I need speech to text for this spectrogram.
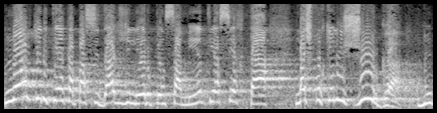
Não que ele tenha capacidade de ler o pensamento e acertar, mas porque ele julga, no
